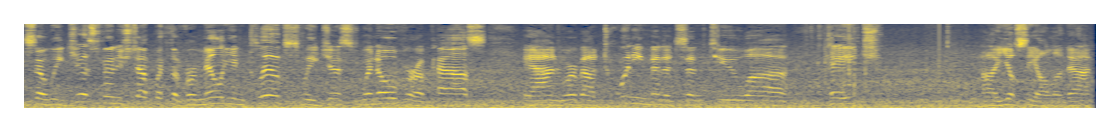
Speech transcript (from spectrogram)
right, so we just finished up with the Vermilion Cliffs. We just went over a pass, and we're about 20 minutes into uh, Page. Uh, you'll see all of that.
